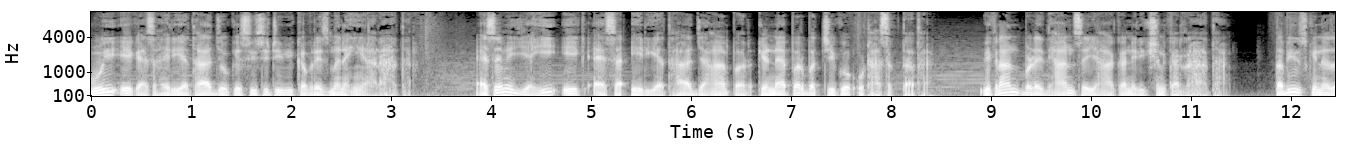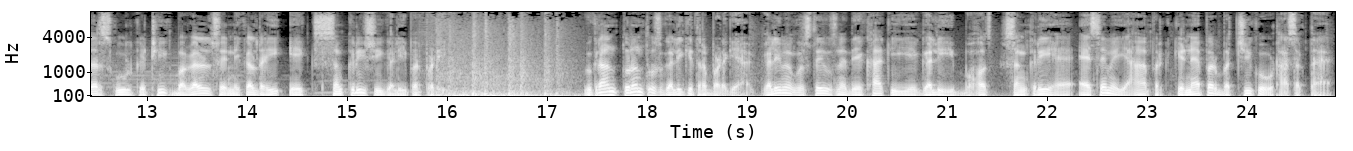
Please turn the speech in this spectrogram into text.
वही एक ऐसा एरिया था जो कि सीसीटीवी कवरेज में नहीं आ रहा था। ऐसे में यही एक ऐसा एरिया था जहाँ पर किडनैपर बच्ची को उठा सकता था। विक्रांत बड़े ध्यान से यहाँ का निरीक्षण कर रहा था। तभी उसकी नज़र स्कूल के ठीक बगल से निकल रही एक संकरी सी गली पर पड़ी। विक्रांत तुरंत उस गली की तरफ़ बढ़ गया। गली में घुसते ही उसने देखा कि ये गली बहुत संकरी है। ऐसे में यहाँ पर किडनैपर बच्ची को उठा सकता है,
